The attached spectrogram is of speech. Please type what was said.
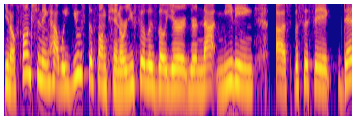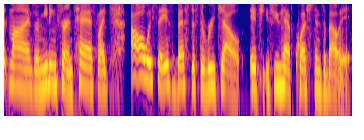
you know functioning how we used to function or you feel as though you're you're not meeting uh, specific deadlines or meeting certain tasks like i always say it's best just to reach out if, if you have questions about it.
